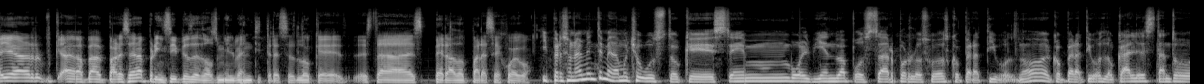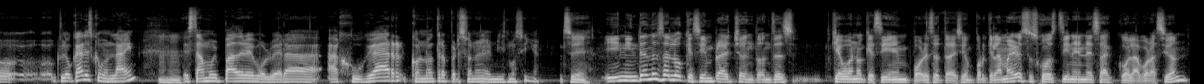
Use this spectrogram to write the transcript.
a llegar a aparecer a principios de 2023, es lo que está esperado para ese juego. Y personalmente me da mucho gusto que estén volviendo a apostar por los juegos cooperativos, ¿no? Cooperativos locales, tanto locales como online. Está muy padre volver a, a, jugar con otra persona en el mismo sillón. Sí, y Nintendo es algo que siempre ha hecho, entonces qué bueno que siguen por esa tradición, porque la mayoría de sus juegos tienen esa colaboración.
